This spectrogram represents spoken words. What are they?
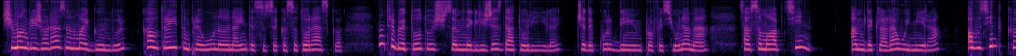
și mă îngrijorează numai gândul că au trăit împreună înainte să se căsătorească. Nu trebuie totuși să-mi neglijez datoriile ce decurg din profesiunea mea sau să mă abțin, am declarat uimirea, auzind că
